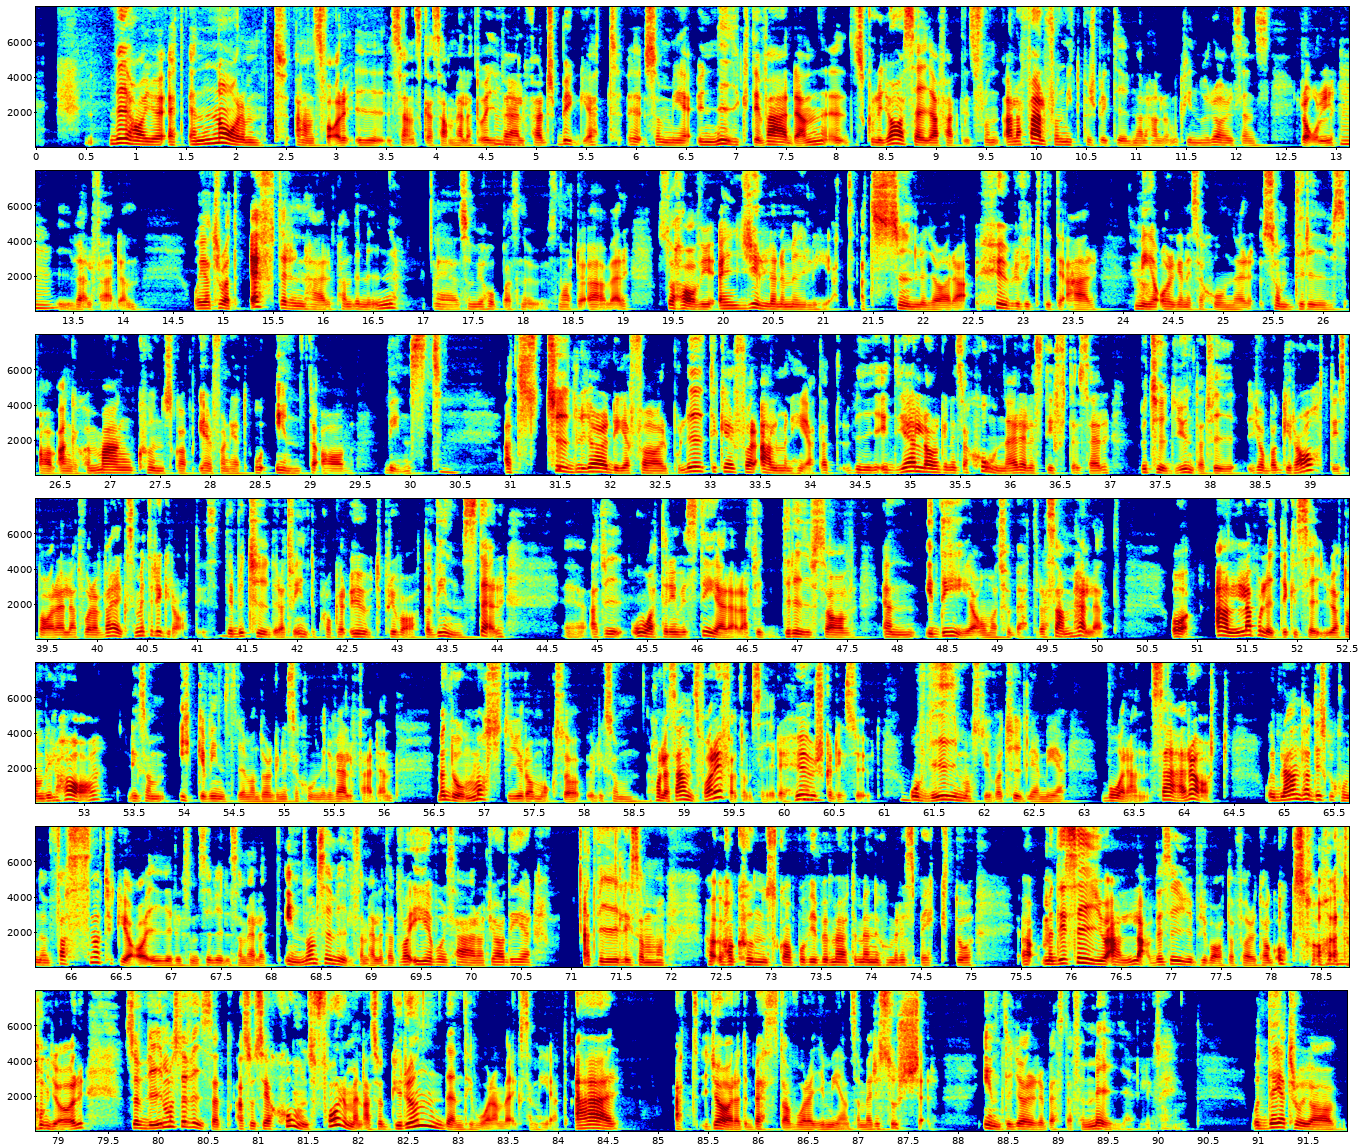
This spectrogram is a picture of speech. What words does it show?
Vi har ju ett enormt ansvar i svenska samhället och i mm. välfärdsbygget eh, som är unikt i världen, eh, skulle jag säga faktiskt, från, i alla fall från mitt perspektiv när det handlar om kvinnorörelsens roll mm. i välfärden. Och jag tror att efter den här pandemin, eh, som vi hoppas nu snart är över, så har vi en gyllene möjlighet att synliggöra hur viktigt det är med organisationer som drivs av engagemang, kunskap, erfarenhet och inte av vinst. Mm. Att tydliggöra det för politiker, för allmänhet, att vi ideella organisationer eller stiftelser betyder ju inte att vi jobbar gratis bara eller att våra verksamheter är gratis. Det betyder att vi inte plockar ut privata vinster. Eh, att vi återinvesterar, att vi drivs av en idé om att förbättra samhället. Och alla politiker säger ju att de vill ha liksom, icke vinstdrivande organisationer i välfärden. Men då måste ju de också liksom hållas ansvariga för att de säger det. Hur mm. ska det se ut? Mm. Och vi måste ju vara tydliga med våran särart. Och ibland har diskussionen fastnat tycker jag i liksom civilsamhället, inom civilsamhället. Att vad är vår särart? Ja, det är att vi liksom har, kunskap och vi bemöter människor med respekt. Och, ja, men det säger ju alla, det säger ju privata företag också mm. att de gör. Så vi måste visa att associationsformen, alltså grunden till våran verksamhet, är att göra det bästa av våra gemensamma resurser. Inte göra det bästa för mig. Liksom. Och det tror jag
